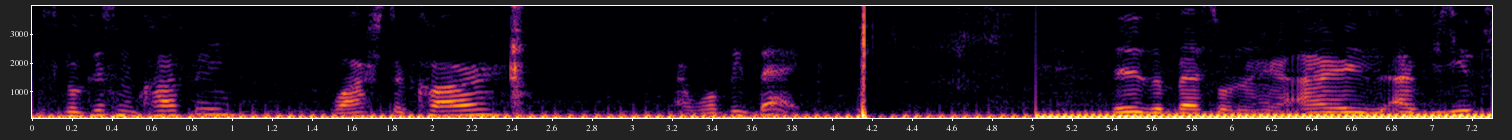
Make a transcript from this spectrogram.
let's go get some coffee, wash the car, and we'll be back. This is the best one right here. I I've used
